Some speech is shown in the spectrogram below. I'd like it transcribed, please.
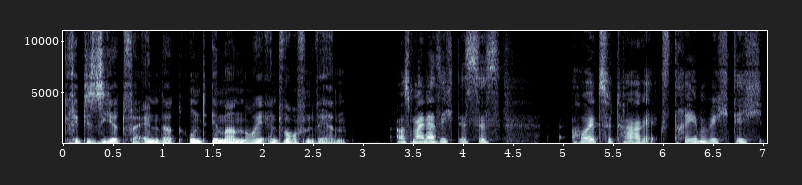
kritisiert, verändert und immer neu entworfen werden. Aus meiner Sicht ist es heutzutage extrem wichtig,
